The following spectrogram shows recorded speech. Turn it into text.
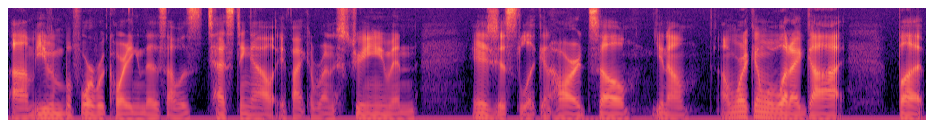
Um, even before recording this, I was testing out if I could run a stream, and it's just looking hard. So, you know, I'm working with what I got. But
